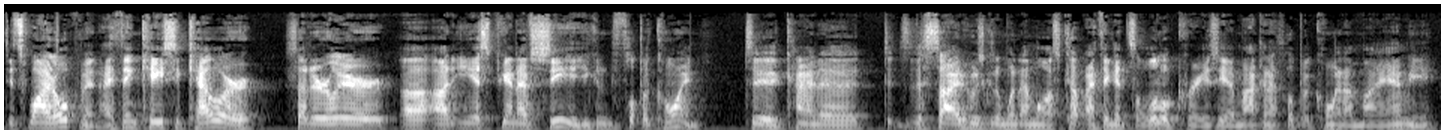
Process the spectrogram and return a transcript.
it's wide open. I think Kasey Keller said earlier uh, on ESPN FC, you can flip a coin to kind of decide who's going to win MLS Cup. I think it's a little crazy. I'm not going to flip a coin on Miami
